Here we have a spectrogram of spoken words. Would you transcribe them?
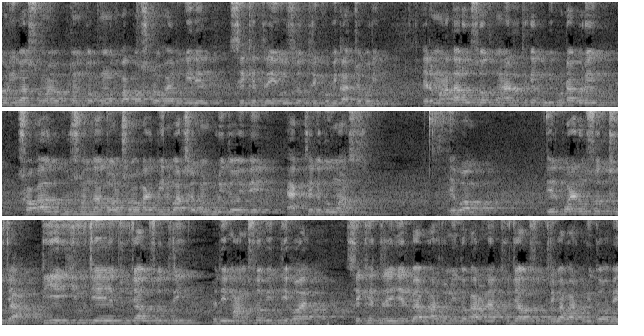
করিবার সময় অত্যন্ত কোঁত বা কষ্ট হয় রোগীদের, সেক্ষেত্রে এই ওষুধটি খুবই কার্যকরী। এর মাদার ঔষধ পনেরো থেকে কুড়ি ফোঁটা করে সকাল, দুপুর, সন্ধ্যা জল সহকারে তিনবার সেবন করিতে হইবে, এক থেকে দু মাস। এবং এরপরের ঔষধ থুজা টিএইচইউ যে থুজা ঔষধটি যদি মাংস বৃদ্ধি হয়, সেক্ষেত্রে এর ব্যবহারজনিত কারণে থুজা ওষুধটি ব্যবহার করিতে হবে।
